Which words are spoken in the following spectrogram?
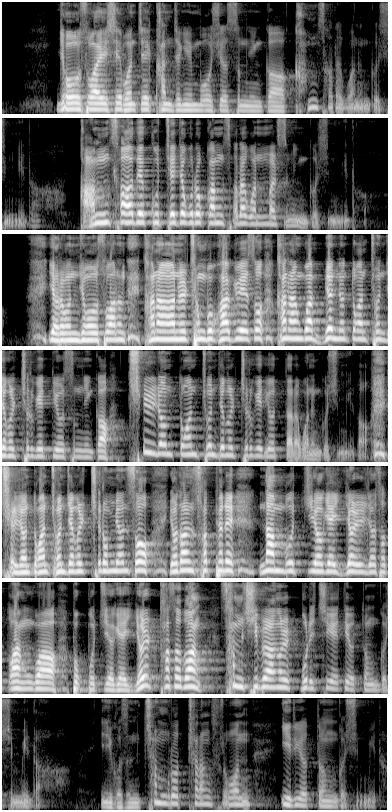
여호수아의 세 번째 간증이 무엇이었습니까? 감사라고 하는 것입니다. 감사대 구체적으로 감사라고 하는 말씀인 것입니다. 여러분 여호수아는 가나안을 정복하기 위해서 가나안과 몇 년 동안 전쟁을 치르게 되었습니까? 7년 동안 전쟁을 치르게 되었다라고 하는 것입니다. 7년 동안 전쟁을 치르면서 요단 서편의 남부 지역의 16왕과 북부 지역의 15왕 30왕을 무리치게 되었던 것입니다. 이것은 참으로 자랑스러운 일이었던 것입니다.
